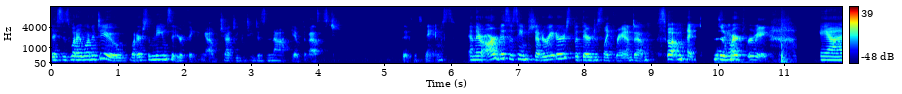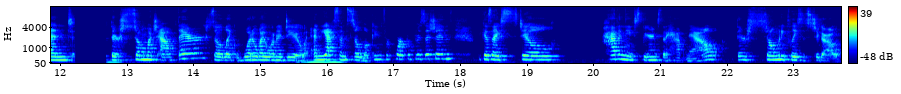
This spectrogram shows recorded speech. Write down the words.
this is what I want to do. What are some names that you're thinking of? ChatGPT does not give the best business names. And there are business name generators, but they're just like random. So I'm like, doesn't work for me. And there's so much out there. So, like, what do I want to do? And yes, I'm still looking for corporate positions because I still, having the experience that I have now, there's so many places to go.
